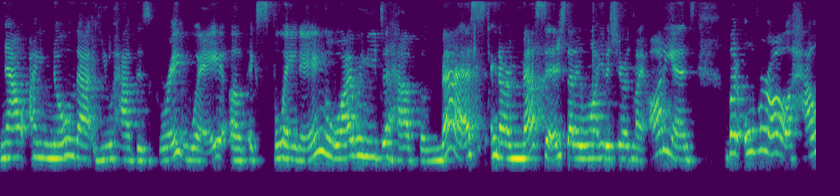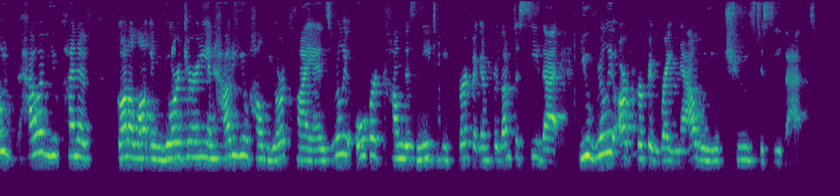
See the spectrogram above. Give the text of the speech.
Now, I know that you have this great way of explaining why we need to have the mess in our message that I want you to share with my audience. But overall, how how have you kind of gone along in your journey and how do you help your clients really overcome this need to be perfect and for them to see that you really are perfect right now when you choose to see that?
